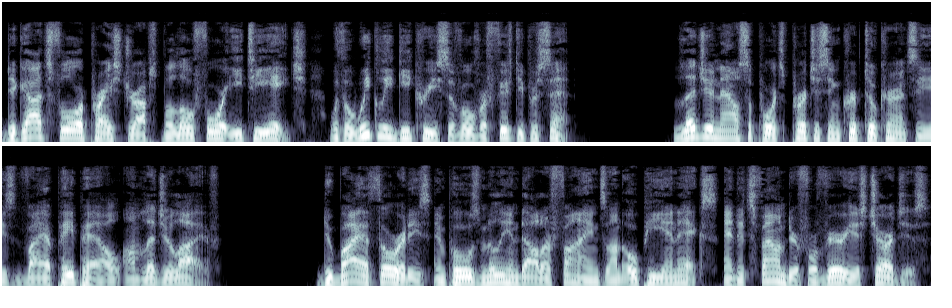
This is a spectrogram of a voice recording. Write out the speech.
DeGods floor price drops below 4 ETH, with a weekly decrease of over 50%. Ledger now supports purchasing cryptocurrencies via PayPal on Ledger Live. Dubai authorities impose million dollar fines on OPNX and its founder for various charges.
